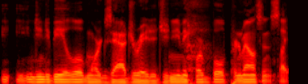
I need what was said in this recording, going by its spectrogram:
you, you need to be a little more exaggerated. You need to make more bold pronouncements. Like,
